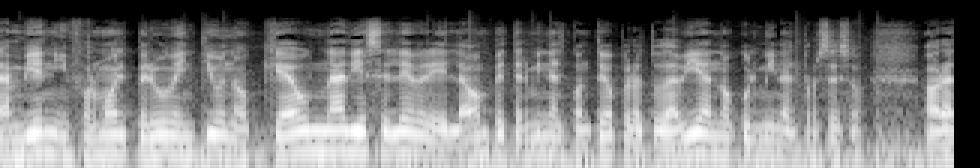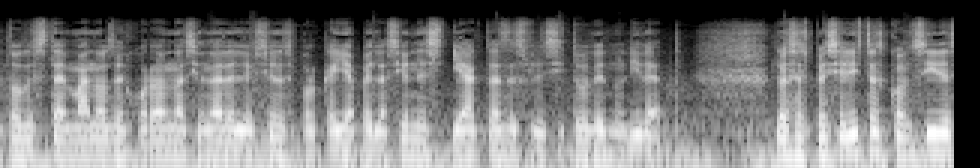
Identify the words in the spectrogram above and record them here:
También informó el Perú 21 que aún nadie celebre, la OMPE termina el conteo pero todavía no culmina el proceso. Ahora todo está en manos del Jurado Nacional de Elecciones porque hay apelaciones y actas de solicitud de nulidad. Los especialistas coinciden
